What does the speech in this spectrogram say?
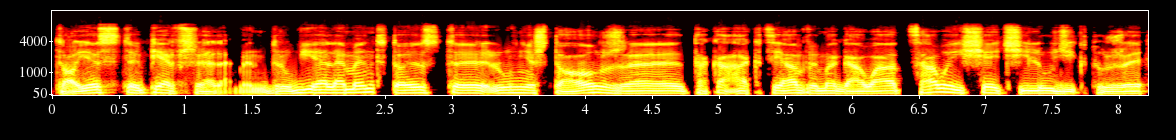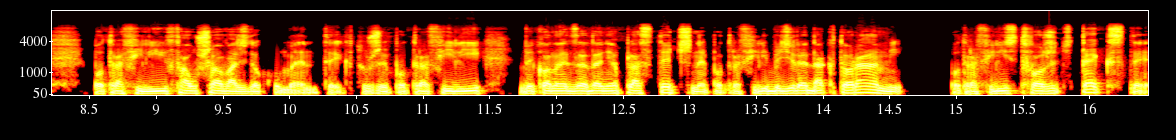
To jest pierwszy element. Drugi element to jest y, również to, że taka akcja wymagała całej sieci ludzi, którzy potrafili fałszować dokumenty, którzy potrafili wykonać zadania plastyczne, potrafili być redaktorami, potrafili stworzyć teksty,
